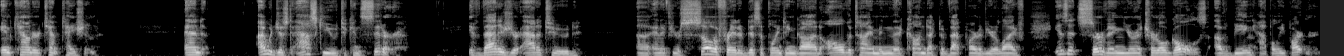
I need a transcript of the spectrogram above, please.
encounter temptation. And I would just ask you to consider if that is your attitude uh, and if you're so afraid of disappointing God all the time in the conduct of that part of your life, is it serving your eternal goals of being happily partnered?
